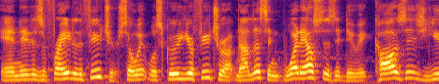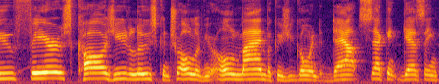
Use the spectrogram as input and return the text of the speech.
And it is afraid of the future, so it will screw your future up. Now, listen, what else does it do? It causes you fears, cause you to lose control of your own mind because you go into doubt, second guessing,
